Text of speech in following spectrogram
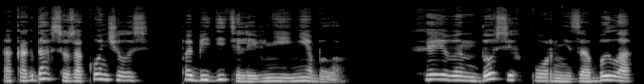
а когда все закончилось, победителей в ней не было. Хейвен до сих пор не забыла,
